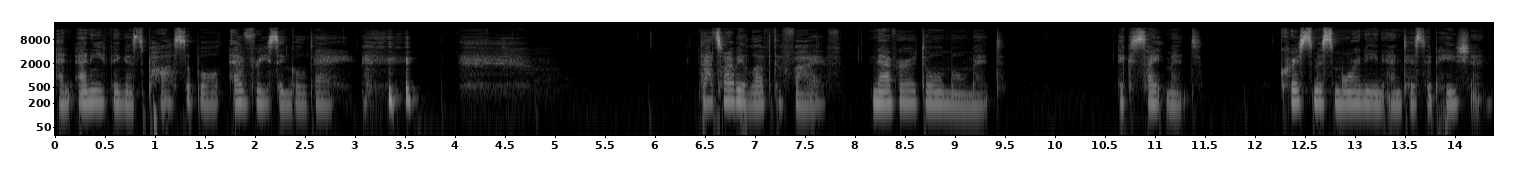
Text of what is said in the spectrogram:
and anything is possible every single day. That's why we love the five. Never a dull moment. Excitement. Christmas morning anticipation.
